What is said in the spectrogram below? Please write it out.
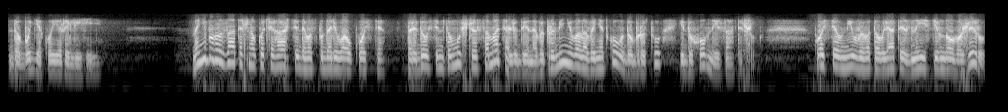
до будь-якої релігії. Мені було затишно в кочегарці, де господарював Костя, передовсім тому, що сама ця людина випромінювала виняткову доброту і духовний затишок. Костя вмів виготовляти з неїстівного жиру,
